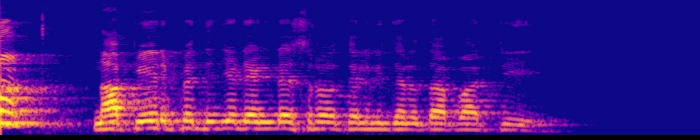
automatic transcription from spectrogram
నా పేరు పెద్దంచెడి వెంకటేశ్వరరావు తెలుగు జనతా పార్టీ.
